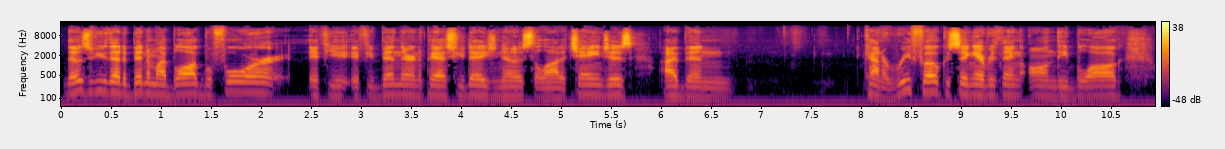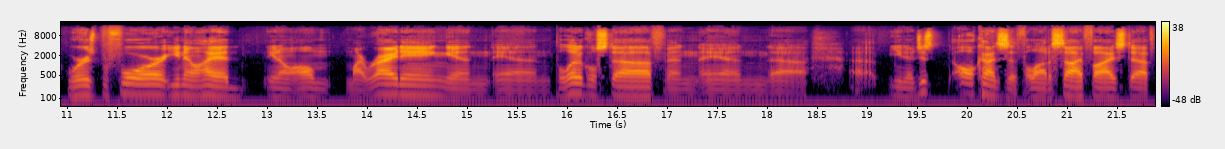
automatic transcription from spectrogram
those of you that have been to my blog before, if you if you've been there in the past few days, you noticed a lot of changes. I've been kind of refocusing everything on the blog, whereas before, you know, I had you know all my writing and and political stuff and and uh, uh, you know just all kinds of a lot of sci-fi stuff.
